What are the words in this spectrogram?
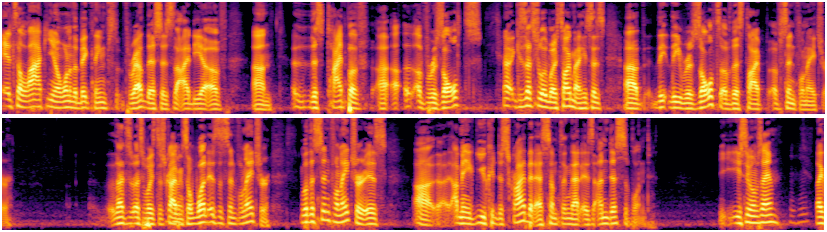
it's a lack. You know, one of the big themes throughout this is the idea of um, this type of uh, of results, because that's really what he's talking about. He says uh, the the results of this type of sinful nature. That's that's what he's describing. So, what is the sinful nature? Well, the sinful nature is, uh, I mean, you could describe it as something that is undisciplined. You see what I'm saying? Like,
